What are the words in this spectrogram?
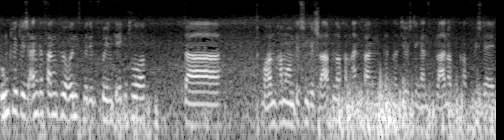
unglücklich angefangen für uns mit dem frühen Gegentor. Da waren, haben wir ein bisschen geschlafen noch am Anfang, hat natürlich den ganzen Plan auf den Kopf gestellt,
